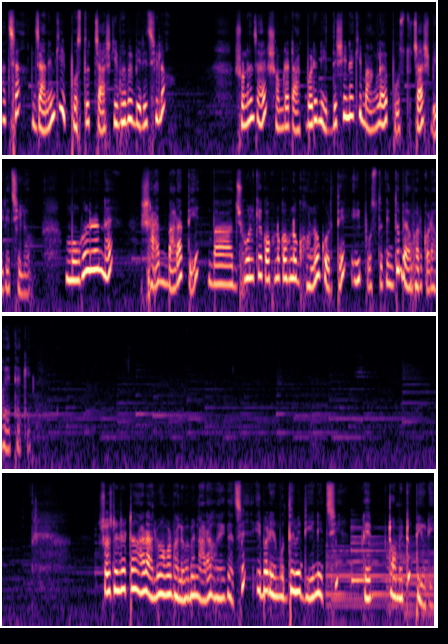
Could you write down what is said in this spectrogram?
আচ্ছা জানেন কি পোস্তর চাষ কীভাবে বেড়েছিল? শোনা যায় সম্রাট আকবরের নির্দেশেই নাকি বাংলায় পোস্ত চাষ বেড়েছিল। মুঘল রান্নায় স্বাদ বাড়াতে বা ঝোলকে কখনো কখনো ঘন করতে এই পোস্ত কিন্তু ব্যবহার করা হয়ে থাকে। সজনে ডাঁটা আর আলু আমার ভালোভাবে নাড়া হয়ে গেছে। এবার এর মধ্যে আমি দিয়ে নিচ্ছি গ্রেপ টমেটো পিউরি।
